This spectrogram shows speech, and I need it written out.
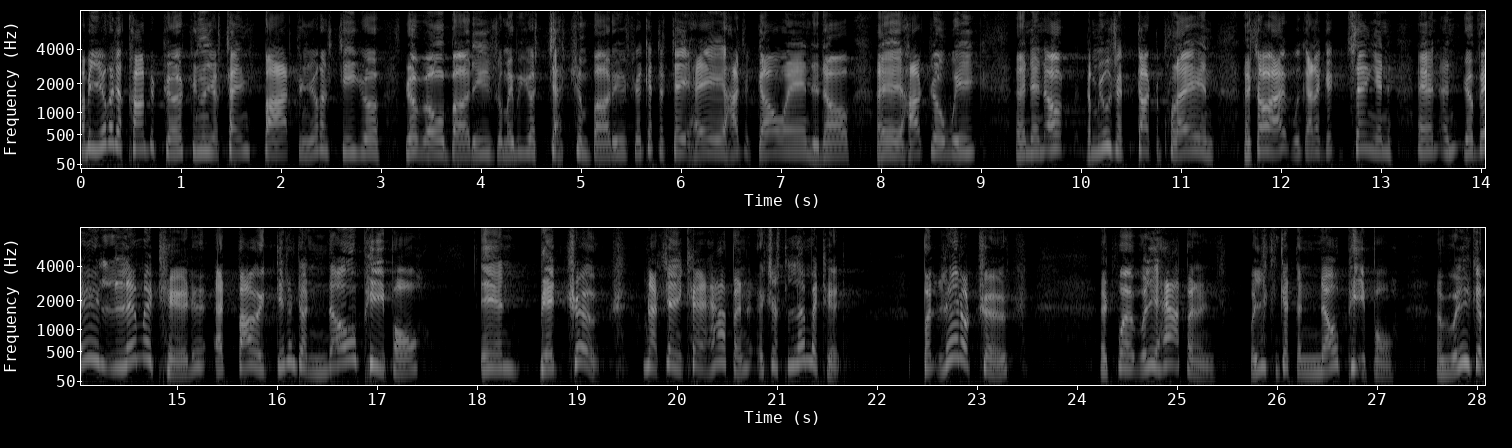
I mean, you're going to come to church and in your same spots, and you're going to see your, your row buddies or maybe your session buddies. You get to say, hey, how's it going? You know, hey, how's your week? And then, oh, the music starts to play, and it's all right, we got to get singing. And, and you're very limited as far as getting to know people in big church. I'm not saying it can't happen, it's just limited. But little church, it's where it really happens where you can get to know people and really get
